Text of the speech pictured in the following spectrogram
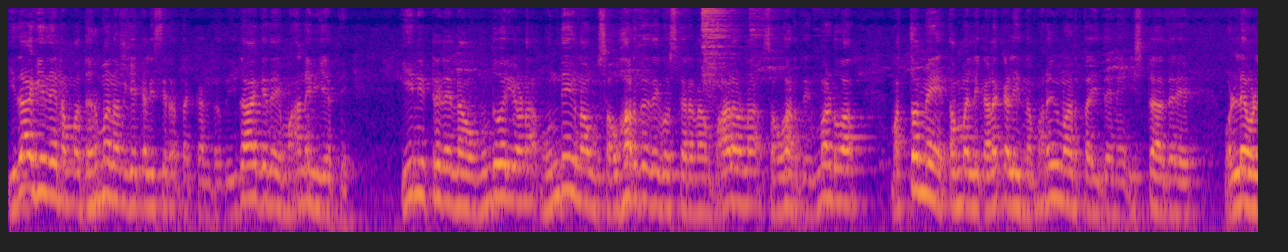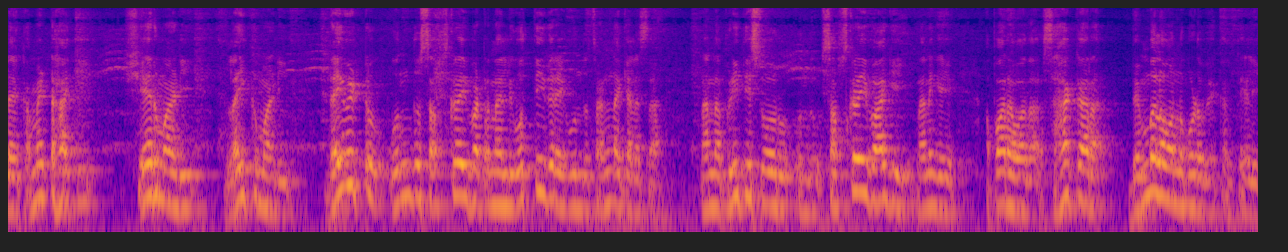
ಇದಾಗಿದೆ ನಮ್ಮ ಧರ್ಮ ನಮಗೆ ಕಲಿಸಿರತಕ್ಕಂಥದ್ದು. ಇದಾಗಿದೆ ಮಾನವೀಯತೆ. ಈ ನಿಟ್ಟಿನಲ್ಲಿ ನಾವು ಮುಂದುವರಿಯೋಣ. ಮುಂದೆಯೂ ನಾವು ಸೌಹಾರ್ದತೆಗೋಸ್ಕರ ನಾವು ಬಾಳೋಣ. ಸೌಹಾರ್ದ ಇದು ಮಾಡುವ. ಮತ್ತೊಮ್ಮೆ ತಮ್ಮಲ್ಲಿ ಕಳಕಳಿಯಿಂದ ಮನವಿ ಮಾಡ್ತಾ ಇದ್ದೇನೆ. ಇಷ್ಟ ಆದರೆ ಒಳ್ಳೆ ಒಳ್ಳೆಯ ಕಮೆಂಟ್ ಹಾಕಿ. ಶೇರ್ ಮಾಡಿ ಲೈಕ್ ಮಾಡಿ. ದಯವಿಟ್ಟು ಒಂದು ಸಬ್ಸ್ಕ್ರೈಬ್ ಬಟನಲ್ಲಿ ಒತ್ತಿದರೆ ಒಂದು ಸಣ್ಣ ಕೆಲಸ. ನನ್ನ ಪ್ರೀತಿಸುವವರು ಒಂದು ಸಬ್ಸ್ಕ್ರೈಬ್ ಆಗಿ ನನಗೆ ಅಪಾರವಾದ ಸಹಕಾರ, ಬೆಂಬಲವನ್ನು ಕೊಡಬೇಕಂತೇಳಿ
